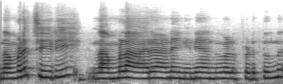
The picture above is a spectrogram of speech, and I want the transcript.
നമ്മുടെ ചിരി നമ്മൾ ആരാണ് എങ്ങനെയാന്ന് വെളിപ്പെടുത്തുന്നു.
